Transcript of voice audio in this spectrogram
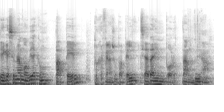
Tiene que ser una movida que un papel, porque al final es un papel, sea tan importante. Ya.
